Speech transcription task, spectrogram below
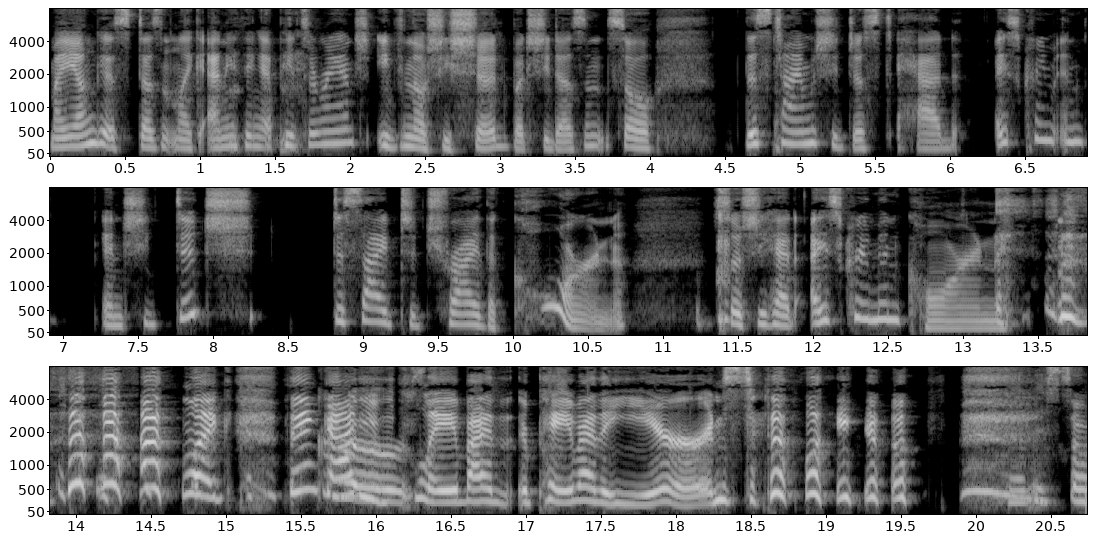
My youngest doesn't like anything at Pizza Ranch, even though she should, but she doesn't. So this time she just had ice cream and and she did sh- decide to try the corn. So she had ice cream and corn. like, thank God you play by the, pay by the year instead of like. That is so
